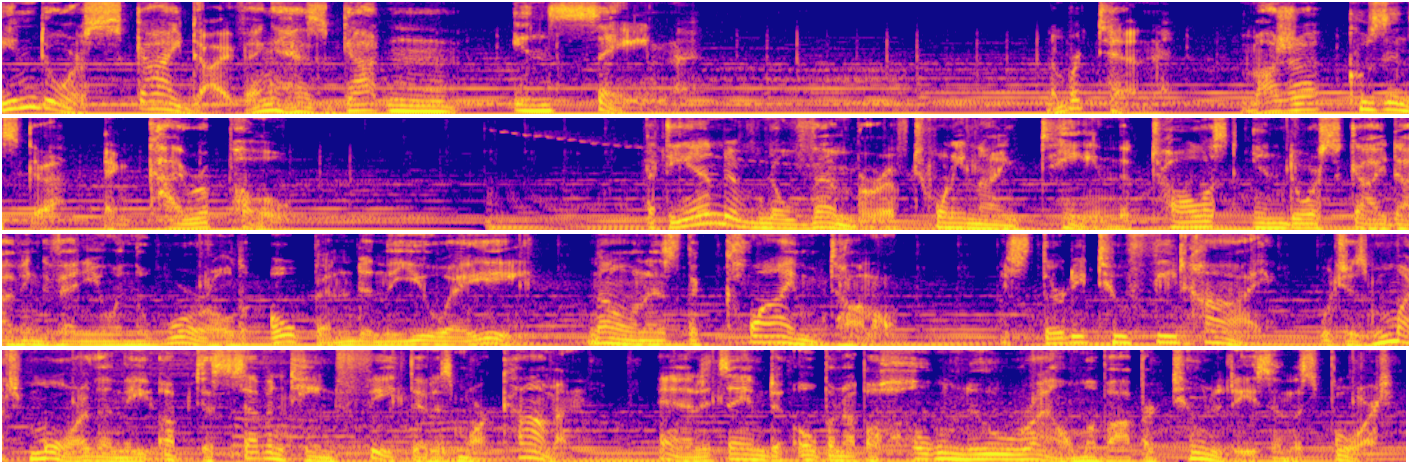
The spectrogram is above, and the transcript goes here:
indoor skydiving has gotten insane. Number 10. Maja Kuczynska and Kyra Poh. At the end of November of 2019, the tallest indoor skydiving venue in the world opened in the UAE, known as the CLYMB Tunnel. It's 32 feet high, which is much more than the up to 17 feet that is more common, and it's aimed to open up a whole new realm of opportunities in the sport.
